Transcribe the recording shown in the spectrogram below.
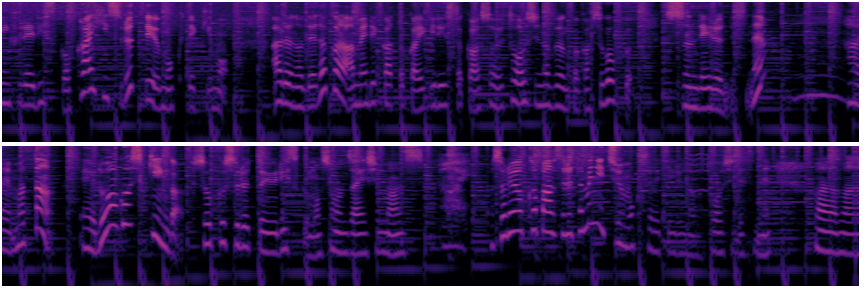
インフレリスクを回避するっていう目的もあるのでだからアメリカとかイギリスとかはそういう投資の文化がすごく進んでいるんですね。はい、また、えー老後資金が不足するというリスクも存在します。はいそれをカバーするために注目されているのが投資ですね。まあまあ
